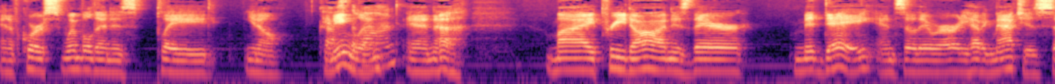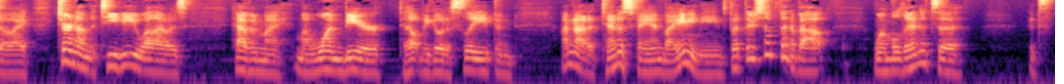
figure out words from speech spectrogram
and of course Wimbledon is played, you know, Across in England, and uh, my pre-dawn is there midday, and so they were already having matches. So I turned on the TV while I was having my my one beer to help me go to sleep. And I'm not a tennis fan by any means, but there's something about Wimbledon. It's a it's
